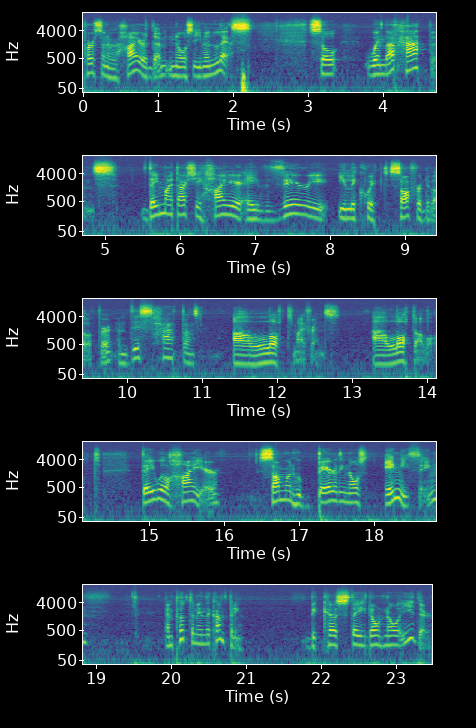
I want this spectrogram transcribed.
person who hired them knows even less. So when that happens, they might actually hire a very ill-equipped software developer, and this happens a lot, my friends. A lot, a lot they will hire someone who barely knows anything and put them in the company because they don't know either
